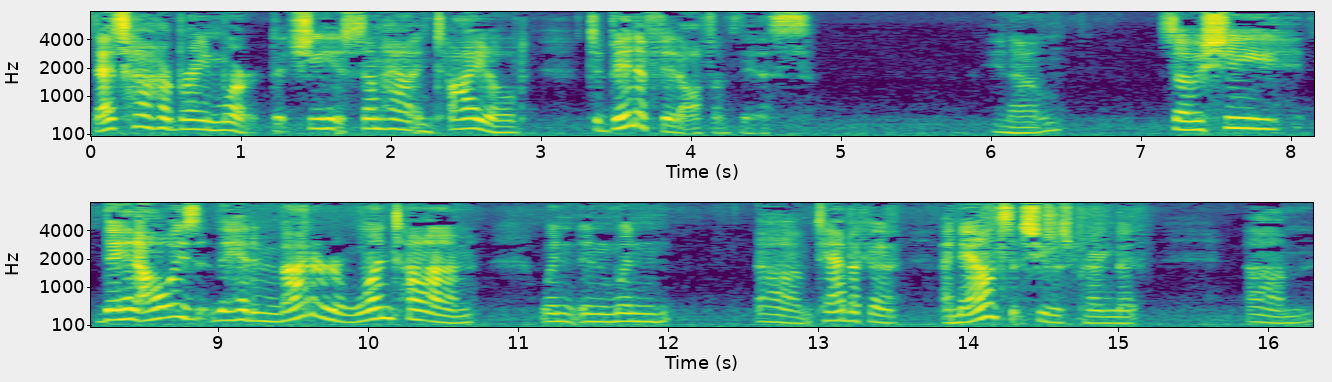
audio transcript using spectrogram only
That's how her brain worked, that she is somehow entitled to benefit off of this. You know? So she, they had always, they had invited her one time when, and when um, Tabitha announced that she was pregnant um,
